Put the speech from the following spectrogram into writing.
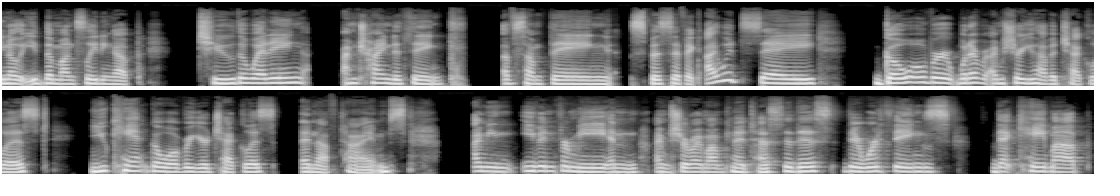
You know, the, the months leading up to the wedding. I'm trying to think of something specific. I would say go over whatever. I'm sure you have a checklist. You can't go over your checklist enough times. I mean, even for me, and I'm sure my mom can attest to this, there were things that came up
